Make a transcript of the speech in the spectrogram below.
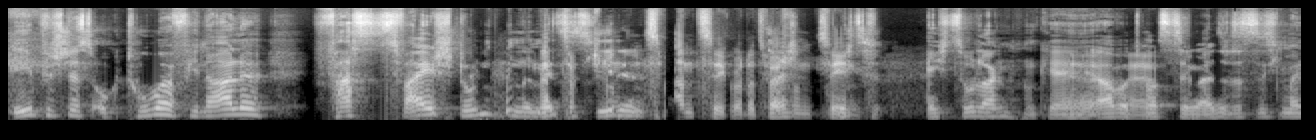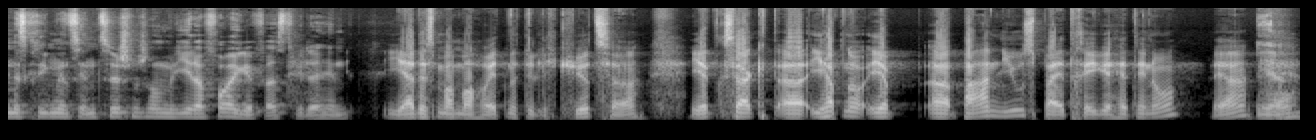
episches Oktoberfinale, fast zwei Stunden und jetzt ist jede 20 oder zwei Stunden 10. Echt so lang? Okay, ja, ja aber ja. trotzdem, also das ist, ich meine, das kriegen wir jetzt inzwischen schon mit jeder Folge fast wieder hin. Ja, das machen wir heute natürlich kürzer. Ich hätte gesagt, äh, ich habe noch ich hab, äh, ein paar Newsbeiträge hätte ich noch, ja. ja.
